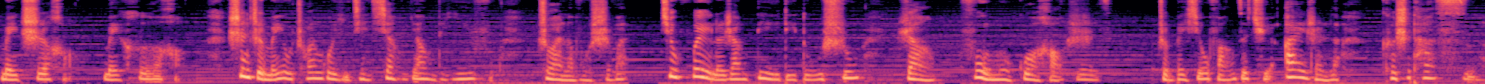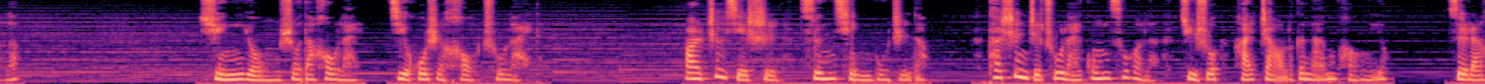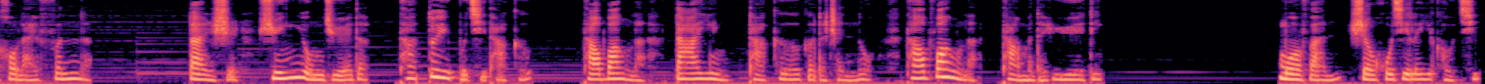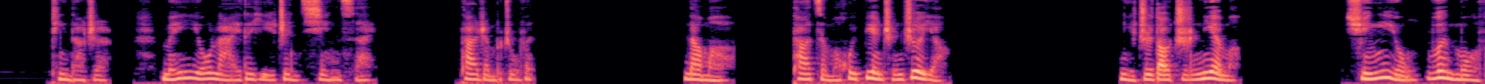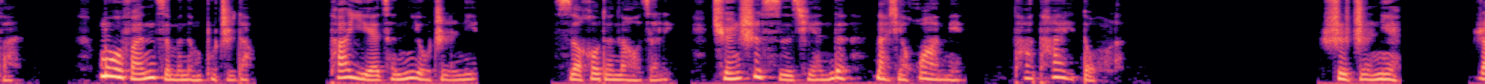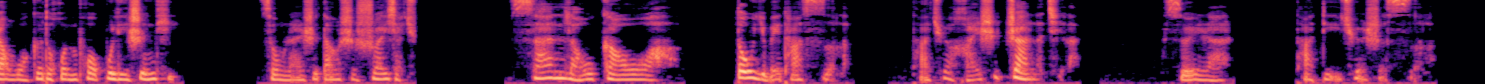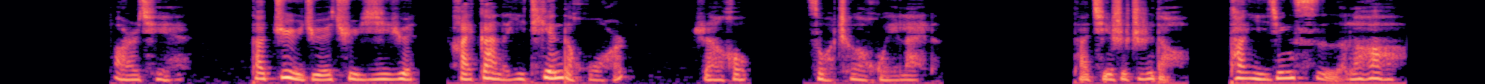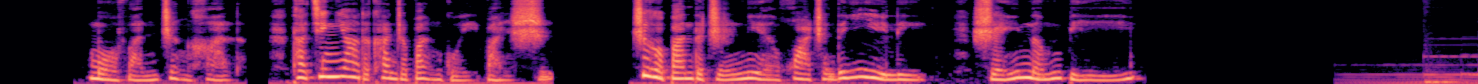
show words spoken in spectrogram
没吃好，没喝好，甚至没有穿过一件像样的衣服，赚了五十万，就为了让弟弟读书，让父母过好日子，准备修房子娶爱人了。可是他死了。荀勇说到后来，几乎是吼出来的。而这些事，孙晴不知道。她甚至出来工作了，据说还找了个男朋友。虽然后来分了，但是荀勇觉得他对不起他哥，他忘了答应他哥哥的承诺，他忘了他们的约定。莫凡深呼吸了一口气，听到这儿，没由来的一阵心塞，他忍不住问：“那么，他怎么会变成这样？你知道执念吗？”荀勇问莫凡。莫凡怎么能不知道？他也曾有执念，死后的脑子里全是死前的那些画面，他太懂了。是执念，让我哥的魂魄不离身体。纵然是当时摔下去，三楼高啊，都以为他死了，他却还是站了起来。虽然他的确是死了。而且，他拒绝去医院，还干了一天的活儿，然后坐车回来了。他其实知道他已经死了。莫凡震撼了，他惊讶的看着半鬼半尸，这般的执念化成的毅力，谁能比？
